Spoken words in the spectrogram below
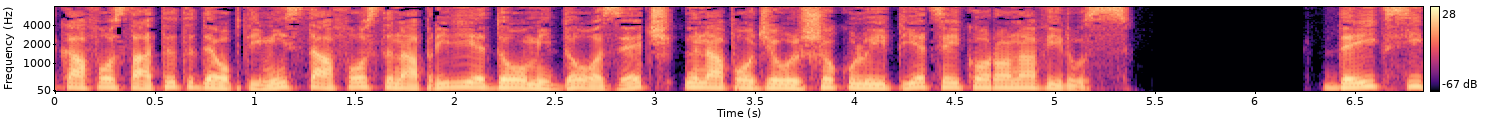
a fost atât de optimist a fost în aprilie 2020, în apogeul șocului pieței coronavirus. DXY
